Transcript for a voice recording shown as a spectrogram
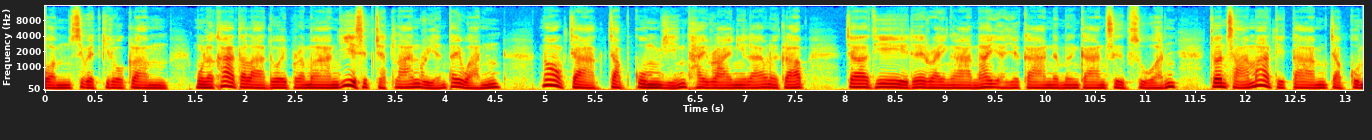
วม 11 กิโลกรัม มูลค่าตลาดโดยประมาณ 27 ล้านเหรียญไต้หวัน นอกจากจับกลุ่มหญิงไทยรายนี้แล้วนะครับ เจ้าที่ได้รายงานให้อายการดำเนินการสืบสวน จนสามารถติดตามจับกลุ่ม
